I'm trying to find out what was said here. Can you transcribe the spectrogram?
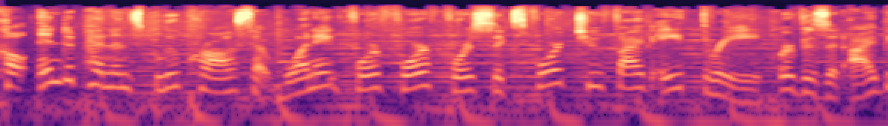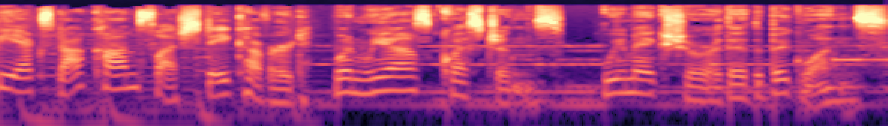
Call Independence Blue Cross at 1 844 464 2583 or visit ibx.com slash stay covered. When we ask questions, we make sure they're the big ones.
